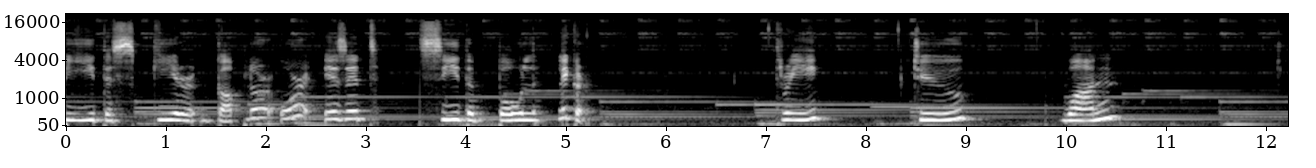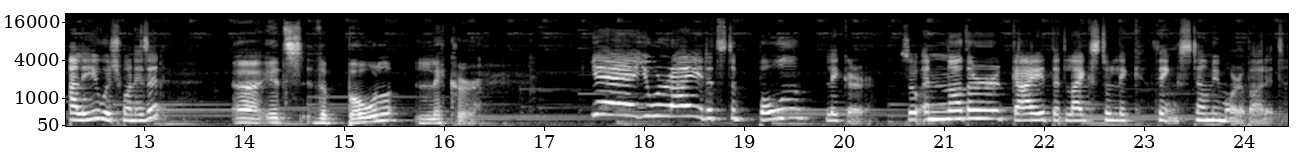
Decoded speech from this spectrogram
B, the skyr gobbler? Or is it C, the bowl licker? Three, two, one. Alli, which one is it? Uh, it's the bowl licker. Yeah, you were right. It's the bowl licker. So another guy that likes to lick things. Tell me more about it.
